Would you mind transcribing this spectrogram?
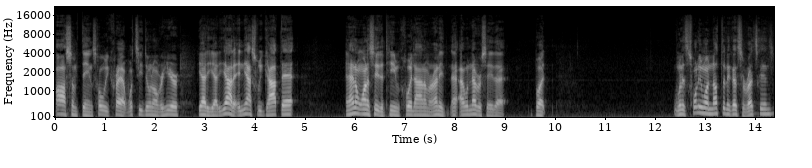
awesome things. Holy crap, what's he doing over here? Yada yada yada. And yes, we got that. And I don't want to say the team quit on him or anything. I would never say that. But when it's twenty-one nothing against the Redskins,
